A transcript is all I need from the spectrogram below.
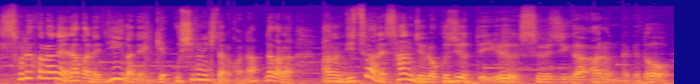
それからねなんかね D がねげ後ろに来たのかな？だからあの実はね3060っていう数字があるんだけど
